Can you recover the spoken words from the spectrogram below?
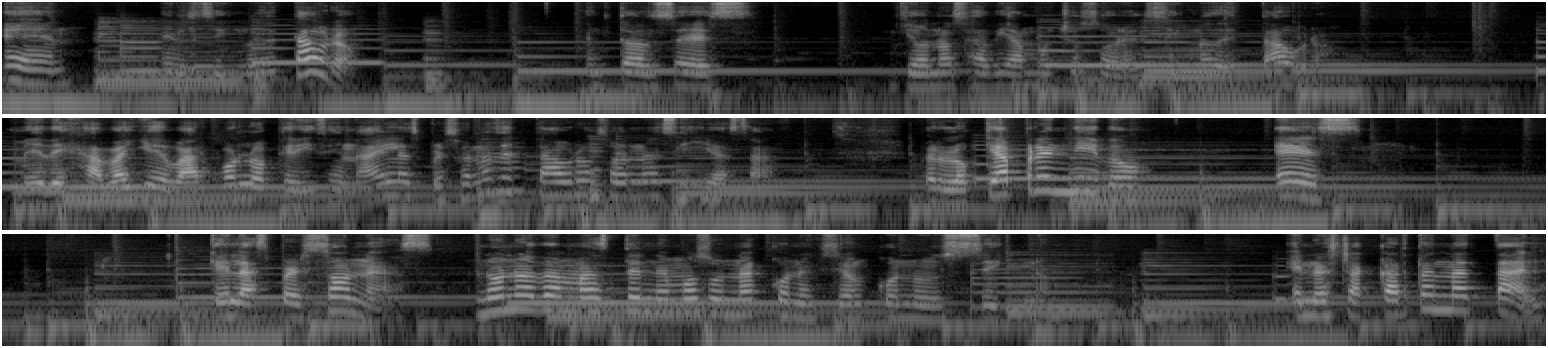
en el signo de Tauro. Entonces, yo no sabía mucho sobre el signo de Tauro. Me dejaba llevar por lo que dicen, ay, las personas de Tauro son así y así. Pero lo que he aprendido es que las personas no nada más tenemos una conexión con un signo. En nuestra carta natal,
